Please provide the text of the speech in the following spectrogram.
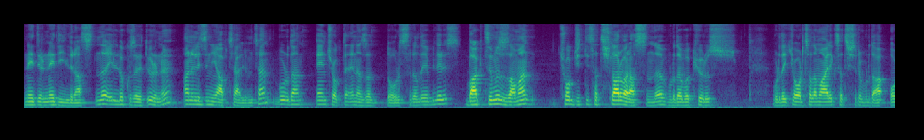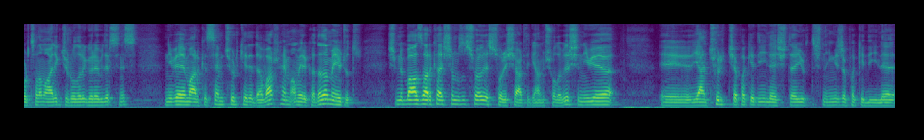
nedir ne değildir aslında. 59 adet ürünü analizini yaptı Helium 10. Buradan en çoktan en aza doğru sıralayabiliriz. Baktığımız zaman çok ciddi satışlar var aslında. Burada bakıyoruz. Buradaki ortalama aylık satışları, burada ortalama aylık ciroları görebilirsiniz. Nivea markası hem Türkiye'de de var hem Amerika'da da mevcut. Şimdi bazı arkadaşlarımızın şöyle soru işareti gelmiş olabilir. Şimdi Nivea'ya e, yani Türkçe paketiyle işte yurt dışında İngilizce paketiyle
